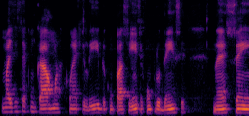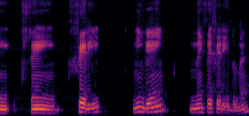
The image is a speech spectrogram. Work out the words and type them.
mas isso é com calma, com equilíbrio, com paciência, com prudência, né? sem, sem ferir ninguém, nem ser ferido. Né?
